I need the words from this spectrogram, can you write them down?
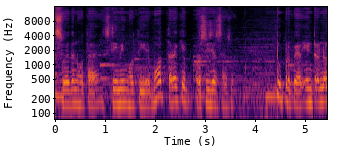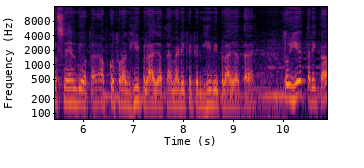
स्वेदन होता है स्टीमिंग होती है, बहुत तरह के प्रोसीजर्स हैं उसमें। टू प्रिपेयर इंटरनल स्नेहन भी होता है, आपको थोड़ा घी पिलाया जाता है मेडिकेटेड घी भी पिलाया जाता है। तो ये तरीका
